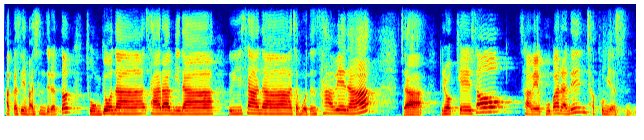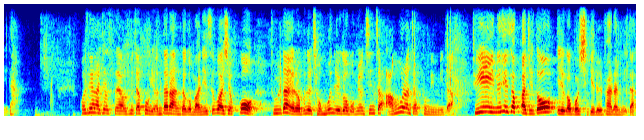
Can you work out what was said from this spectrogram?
아까 선생님 말씀드렸던 종교나 사람이나 의사나 자, 모든 사회나 자 이렇게 해서 사회 고발하는 작품이었습니다. 고생하셨어요. 그 작품 연달아 한다고 많이 수고하셨고 둘 다 여러분들 전문 읽어보면 진짜 암울한 작품입니다. 뒤에 있는 해석까지도 읽어보시기를 바랍니다.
